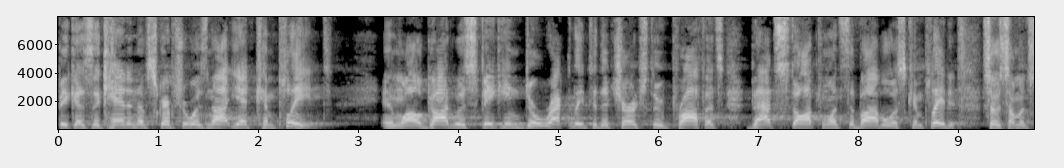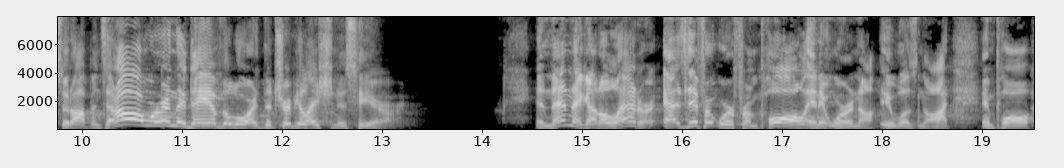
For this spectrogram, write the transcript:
because the canon of scripture was not yet complete. And while God was speaking directly to the church through prophets, that stopped once the Bible was completed. So someone stood up and said, Oh, we're in the day of the Lord. The tribulation is here. And then they got a letter as if it were from Paul and it were not, it was not. And Paul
